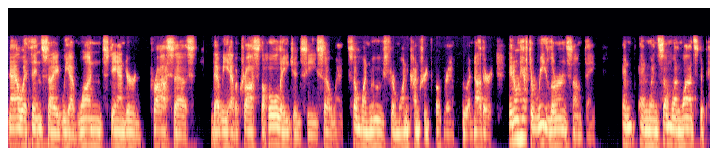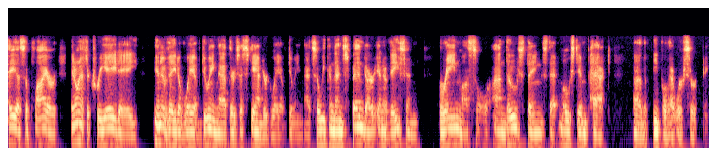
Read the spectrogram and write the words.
Now, with Insight, we have one standard process that we have across the whole agency. So when someone moves from one country program to another, they don't have to relearn something. And, and when someone wants to pay a supplier, they don't have to create a innovative way of doing that. There's a standard way of doing that. So we can then spend our innovation brain muscle on those things that most impact uh, the people that we're serving.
